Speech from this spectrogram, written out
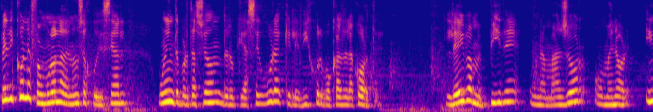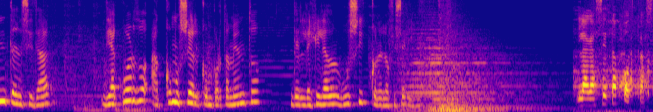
Pedicone formuló en la denuncia judicial una interpretación de lo que asegura que le dijo el vocal de la Corte. Leiva me pide una mayor o menor intensidad de acuerdo a cómo sea el comportamiento del legislador Bussi con el oficialismo. La Gaceta Podcast.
